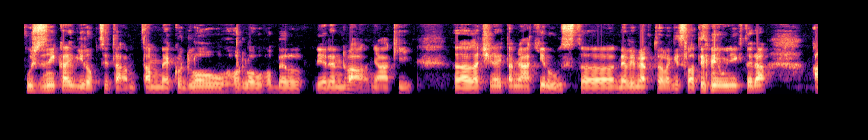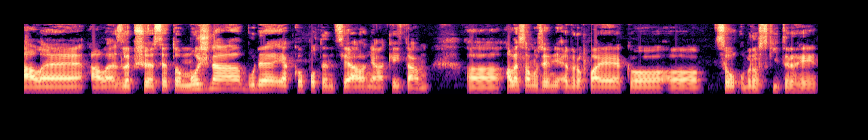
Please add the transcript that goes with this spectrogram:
Už vznikají výrobci tam. Tam jako dlouho, dlouho byl jeden, dva nějaký. Eh, Začínají tam nějaký růst. Eh, Nevím, jak to je legislativně u nich teda, ale, ale zlepšuje se to. Možná bude jako potenciál nějaký tam. Eh, Ale samozřejmě Evropa je jako, jsou obrovský trhy,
